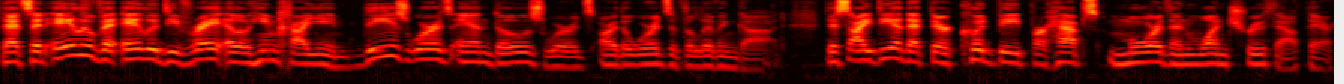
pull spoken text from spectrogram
that said, Elu ve'elu divrei Elohim chayim. These words and those words are the words of the living God. This idea that there could be perhaps more than one truth out there.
